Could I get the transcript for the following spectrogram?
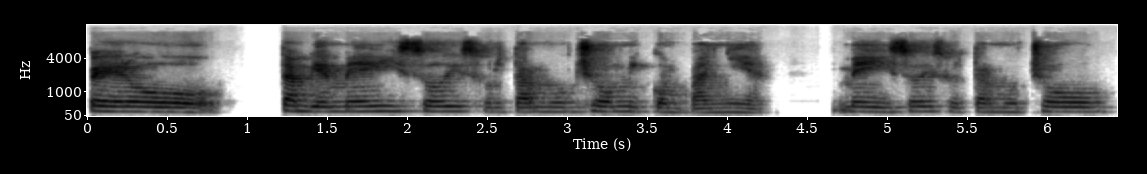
Pero también me hizo disfrutar mucho mi compañía, me hizo disfrutar mucho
